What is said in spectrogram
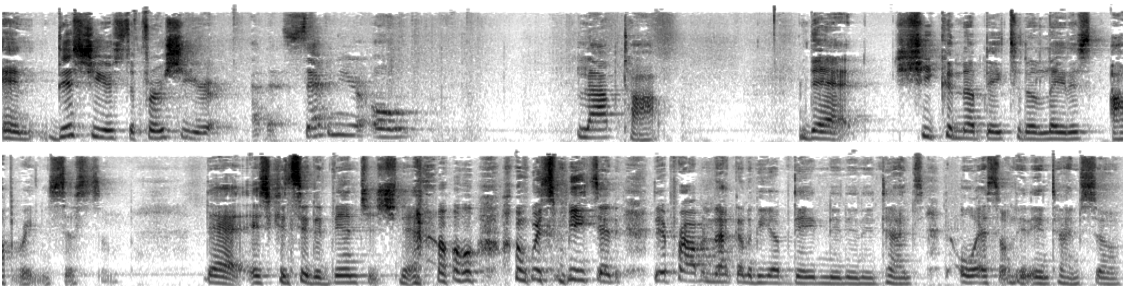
and this year is the first year of that seven year old laptop that she couldn't update to the latest operating system. That is considered vintage now, which means that they're probably not going to be updating it anytime OS on it anytime soon.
